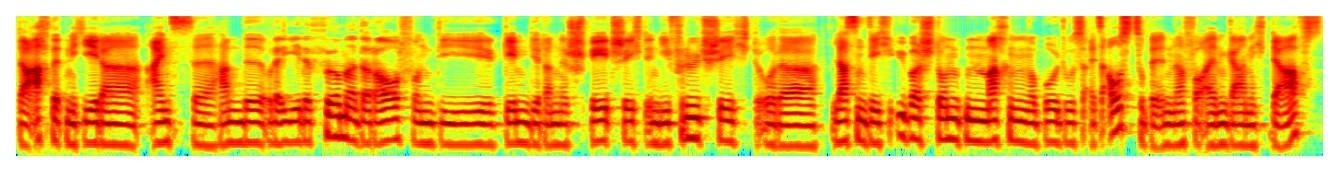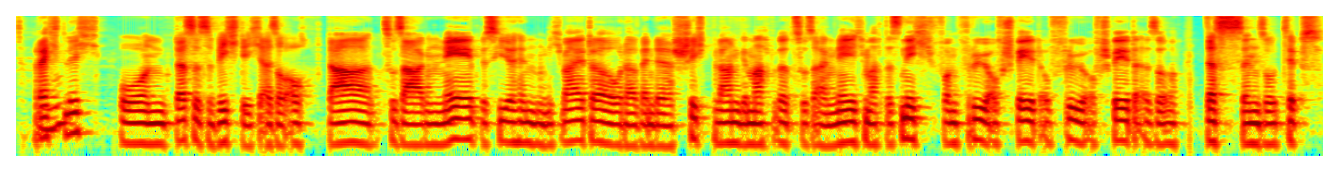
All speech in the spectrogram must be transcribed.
da achtet nicht jeder Einzelhandel oder jede Firma darauf und die geben dir dann eine Spätschicht in die Frühschicht oder lassen dich Überstunden machen, obwohl du es als Auszubildender vor allem gar nicht darfst, mhm. rechtlich. Und das ist wichtig, also auch da zu sagen, nee, bis hierhin und nicht weiter. Oder wenn der Schichtplan gemacht wird, zu sagen, nee, ich mache das nicht von früh auf spät, auf früh auf spät. Also das sind so Tipps,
